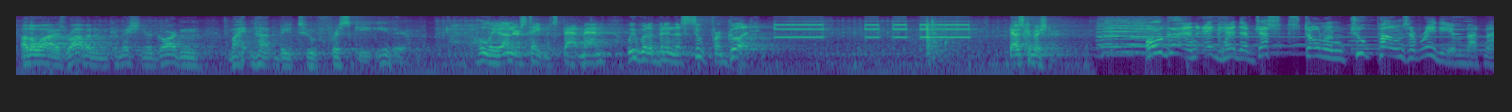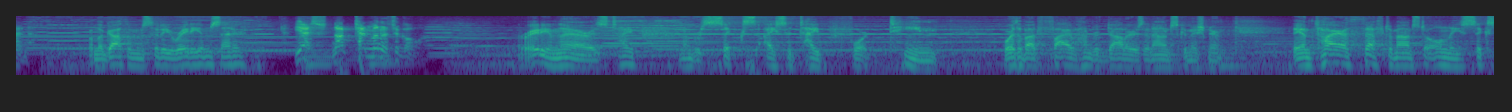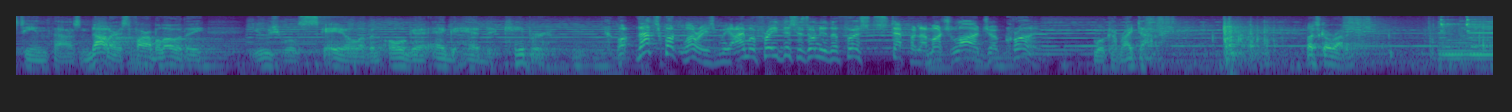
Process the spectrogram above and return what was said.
Otherwise, Robin and Commissioner Gordon might not be too frisky either. Holy understatements, Batman. We would have been in the soup for good. Yes, Commissioner. Olga and Egghead have just stolen two pounds of radium, Batman. From the Gotham City Radium Center? Yes, not ten minutes ago. The radium there is type number six, isotope 14, worth about $500 an ounce, Commissioner. The entire theft amounts to only $16,000, far below the usual scale of an Olga Egghead caper. Well, that's what worries me. I'm afraid this is only the first step in a much larger crime. We'll come right down. Let's go, Robin.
